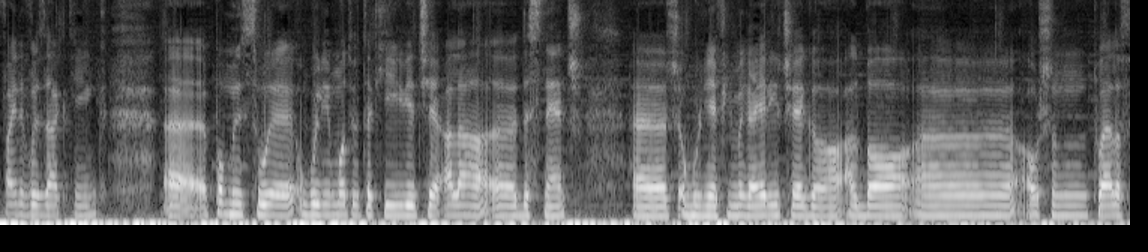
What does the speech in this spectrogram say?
fajny voice acting, e, pomysły, ogólnie motyw taki, wiecie, ala e, The Snatch, czy ogólnie filmy Gaja Ritchiego, albo e, Ocean 12,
